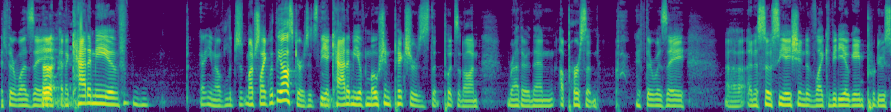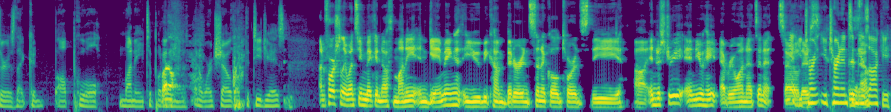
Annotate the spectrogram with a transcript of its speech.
if there was a an Academy of you know, just much like with the Oscars, it's the Academy of Motion Pictures that puts it on rather than a person. if there was a uh, an association of like video game producers that could all pool money to put Well- on a, an award show like the TGA's. Unfortunately, once you make enough money in gaming, you become bitter and cynical towards the uh, industry, and you hate everyone that's in it. So yeah, you turn you turn into you know. Miyazaki.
